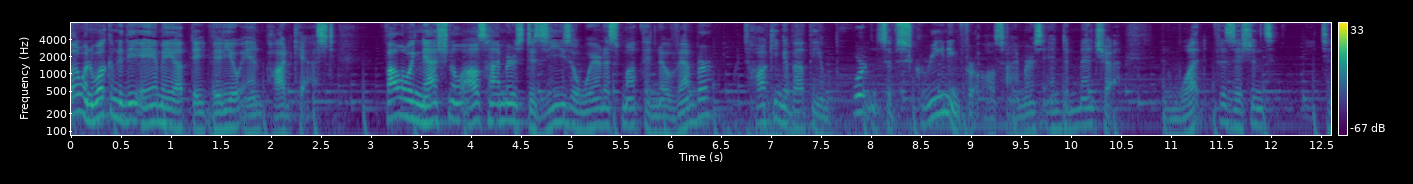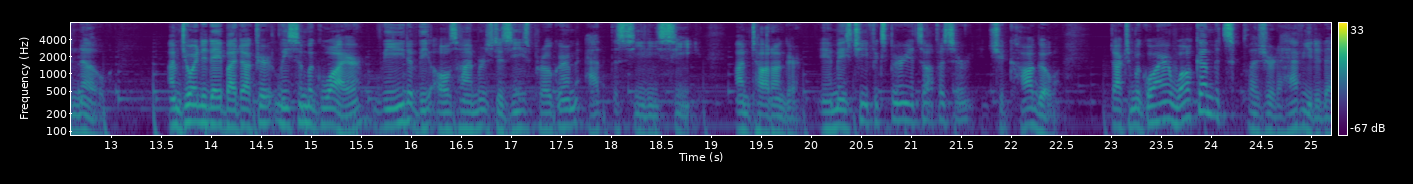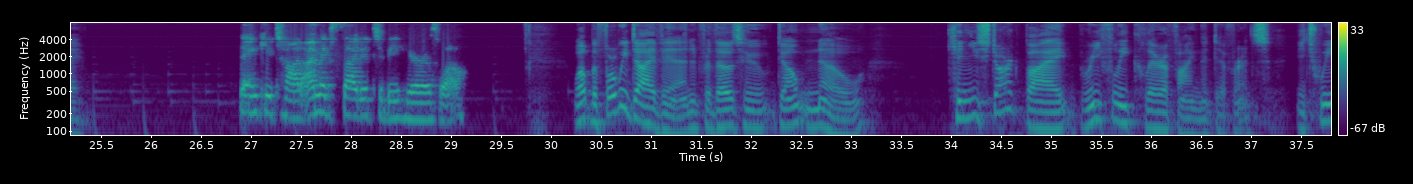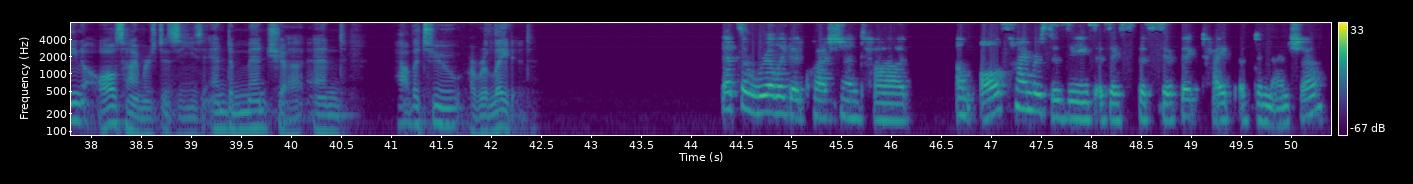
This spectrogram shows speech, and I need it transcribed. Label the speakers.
Speaker 1: Hello, and welcome to the AMA Update video and podcast. Following National Alzheimer's Disease Awareness Month in November, we're talking about the importance of screening for Alzheimer's and dementia and what physicians need to know. I'm joined today by Dr. Lisa McGuire, lead of the Alzheimer's Disease Program at the CDC. I'm Todd Unger, AMA's Chief Experience Officer in Chicago. Dr. McGuire, welcome. It's a pleasure to have you today.
Speaker 2: Thank you, Todd. I'm excited to be here as well.
Speaker 1: Well, before we dive in, and for those who don't know, can you start by briefly clarifying the difference between Alzheimer's disease and dementia and how the two are related?
Speaker 2: That's a really good question, Todd. Um, Alzheimer's disease is a specific type of dementia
